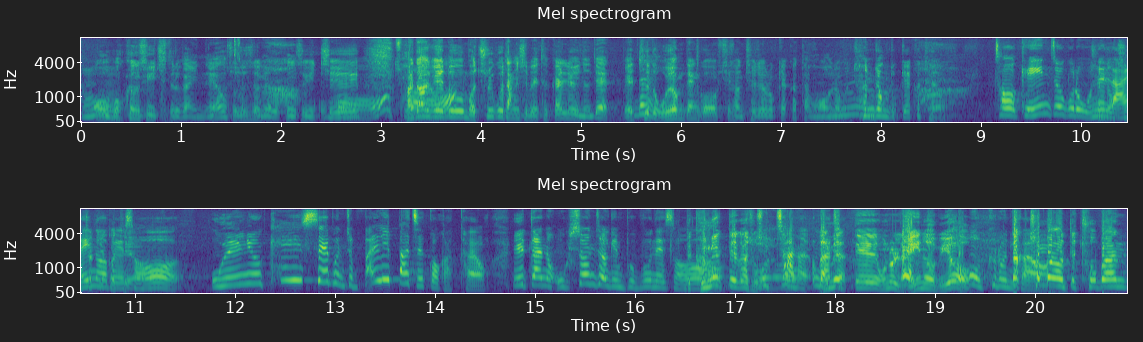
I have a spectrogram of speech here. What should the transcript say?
어, 워큰 스위치 들어가 있네요. 조수석에 워큰 스위치. 어머, 좋아요. 바닥에도 뭐 출고 당시 매트 깔려 있는데 매트도 네. 음. 오염된 거 없이 전체적으로 깨끗하고 어, 여러분 천정도 깨끗해요. 저 개인적으로 오늘 천정 진짜 라인업에서 올뉴 K7 좀 빨리 빠질 것 같아요. 일단은 옵션적인 부분에서 근데 금액대가 좋아요. 좋잖아요. 어, 맞아요. 금액대 오늘 라인업이요. 어, 그러니까요. 딱 천만 원대 초반,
